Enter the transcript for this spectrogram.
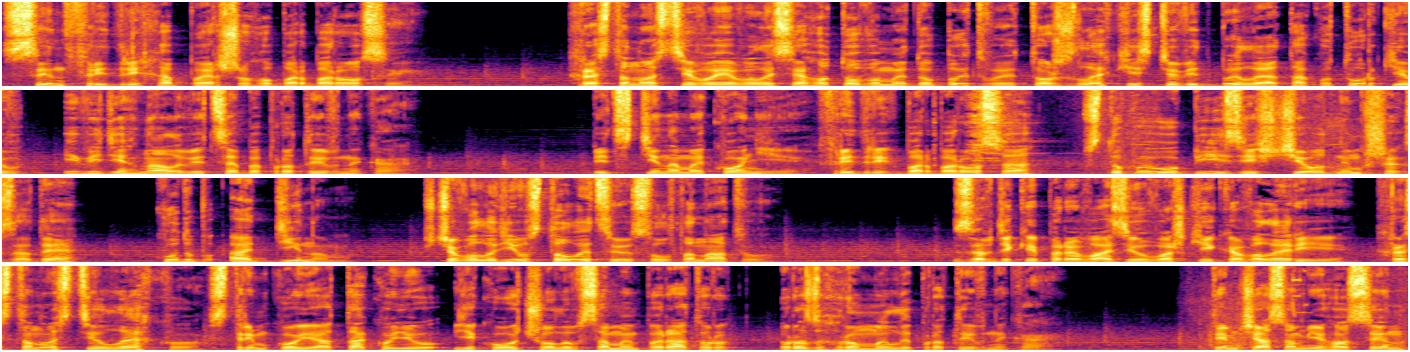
син Фрідріха І Барбароси. Хрестоносці виявилися готовими до битви, тож з легкістю відбили атаку турків і відігнали від себе противника. Під стінами конії Фрідріх Барбароса вступив у бій зі ще одним шехзаде Кудб Аддіном, що володів столицею султанату. Завдяки перевазі у важкій кавалерії, хрестоносці легко, стрімкою атакою, яку очолив сам імператор, розгромили противника. Тим часом його син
